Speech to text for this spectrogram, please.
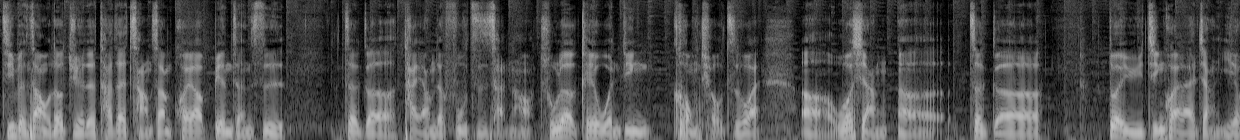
基本上我都觉得他在场上快要变成是这个太阳的负资产哈。除了可以稳定。控球之外，呃，我想，呃，这个对于金块来讲，也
